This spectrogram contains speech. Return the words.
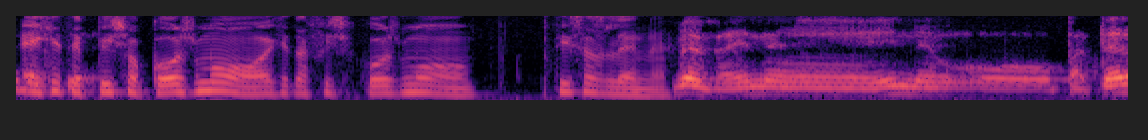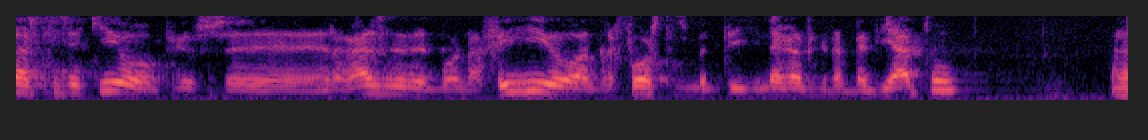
έχετε πίσω κόσμο, έχετε αφήσει κόσμο, τι σας λένε; Βέβαια, είναι, είναι ο πατέρας της εκεί, ο οποίος εργάζεται, δεν μπορεί να φύγει. Ο αδερφός της με τη γυναίκα του και τα παιδιά του. Α,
